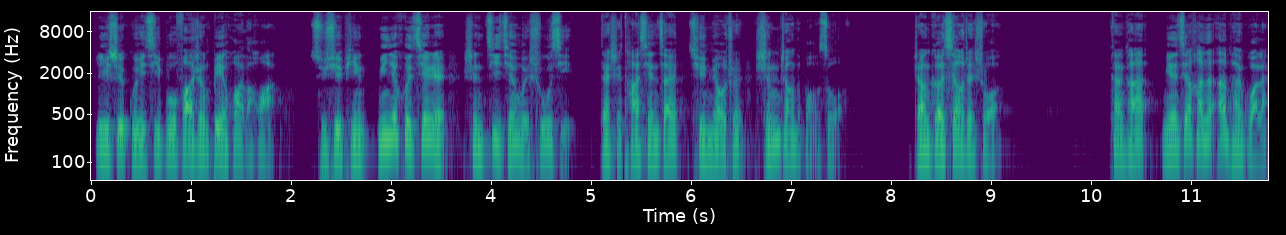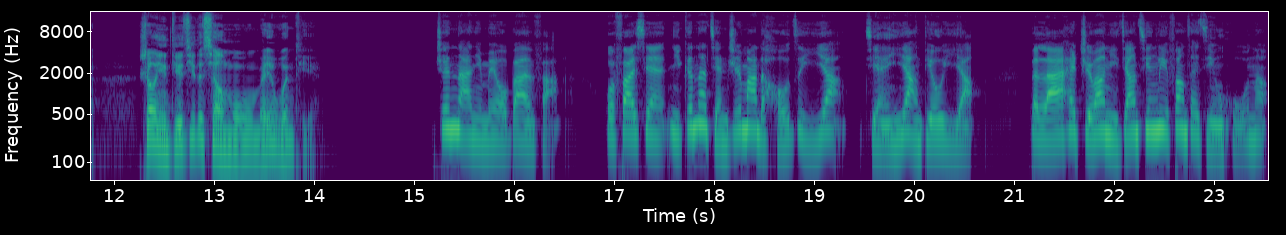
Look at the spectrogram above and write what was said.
历史轨迹不发生变化的话，徐学平明年会兼任省纪检委书记，但是他现在却瞄准省长的宝座。张可笑着说。看看，勉强还能安排过来，上影碟机的项目没有问题。真拿你没有办法。我发现你跟那捡芝麻的猴子一样，捡一样丢一样。本来还指望你将精力放在锦湖呢。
